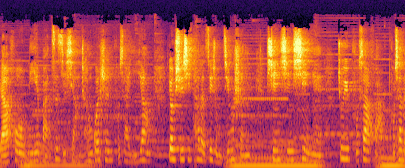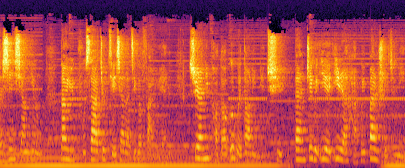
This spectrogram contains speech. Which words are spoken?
然后你也把自己想成观世音菩萨一样，要学习他的这种精神，心心细念，就与菩萨法、菩萨的心相应，那与菩萨就结下了这个法缘。虽然你跑到恶鬼道里面去，但这个业依然还会伴随着你。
